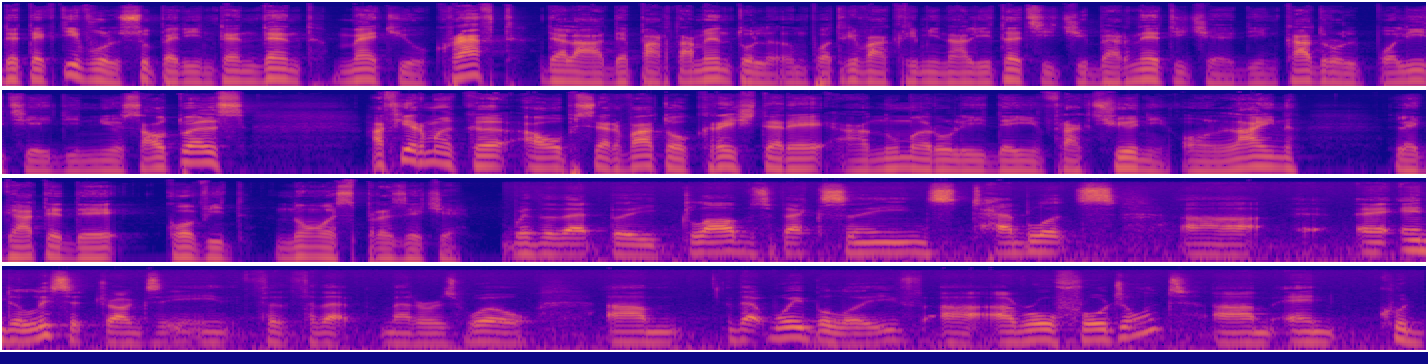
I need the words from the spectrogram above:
Detectivul superintendent Matthew Kraft de la Departamentul împotriva criminalității cibernetice din cadrul poliției din New South Wales afirmă că a observat o creștere a numărului de infracțiuni online legate de COVID-19. Whether that be gloves, vaccines, tablets, uh, and illicit drugs in, for, for that matter as well, um, that we believe uh, are all fraudulent um, and could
